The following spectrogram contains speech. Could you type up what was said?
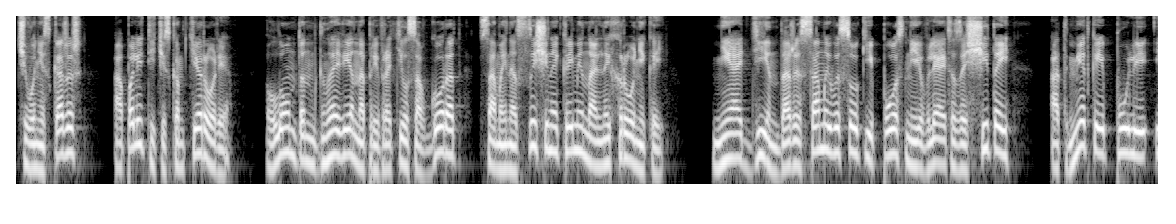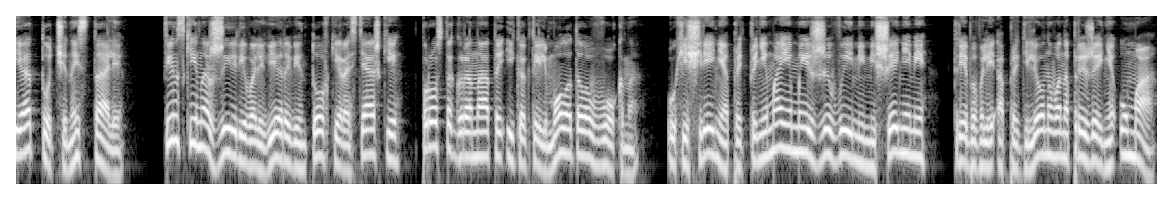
Чего не скажешь о политическом терроре. Лондон мгновенно превратился в город самой насыщенной криминальной хроникой. Ни один, даже самый высокий пост не является защитой от меткой пули и отточенной стали. Финские ножи, револьверы, винтовки, растяжки – просто гранаты и коктейль Молотова в окна. Ухищрения, предпринимаемые живыми мишенями, требовали определенного напряжения ума.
